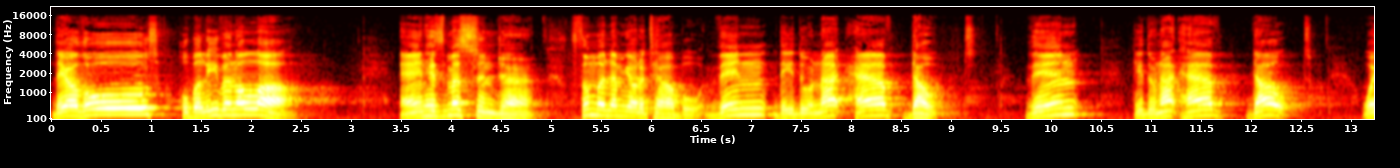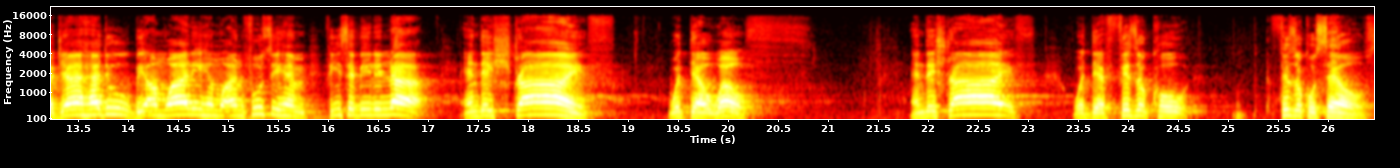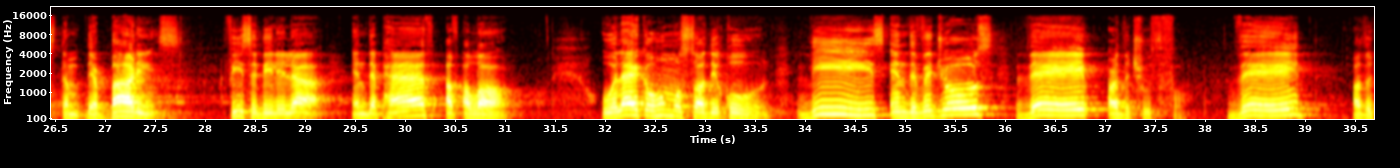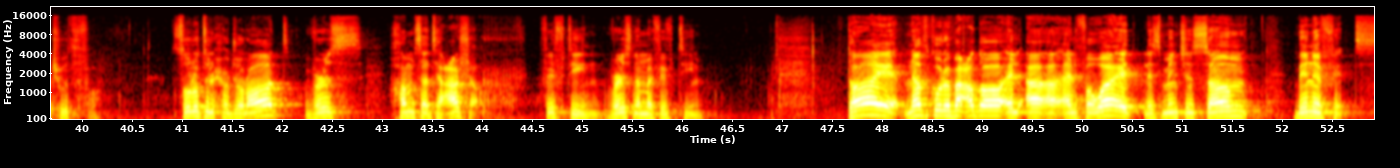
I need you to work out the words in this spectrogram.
they are those who believe in Allah and His Messenger. ثم لم يرتابوا. Then they do not have doubt. Then they do not have doubt. وجاهدوا بأموالهم وأنفسهم في سبيل الله. And they strive with their wealth. And they strive with their physical physical selves, them- their bodies. في سبيل الله. In the path of Allah. أولئك هم الصادقون. These individuals, they are the truthful. They are the truthful. Surah Al-Hujurat, verse 15, 15, verse number 15. طيب نذكر بعض ال- الفوائد. Let's mention some benefits.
